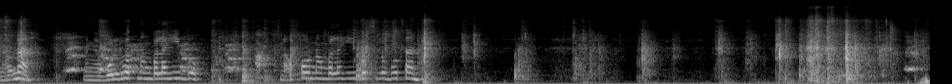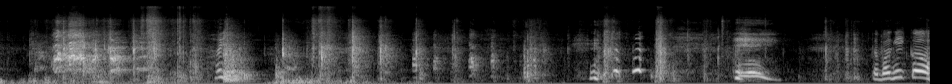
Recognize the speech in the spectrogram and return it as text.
Wala na. Nangabulhot ng balahibo. Naupaw ng balahibo sa lubutan. Tabangi ko.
